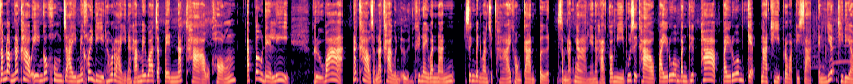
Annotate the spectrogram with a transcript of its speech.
สำหรับนักข่าวเองก็คงใจไม่ค่อยดีเท่าไหร่นะคะ ไม่ว่าจะเป็นนักข่าวของ Apple Daily หรือว่านักข่าวสำนักข่าวอื่นๆ คือในวันนั้น ซึ่งเป็นวันสุดท้ายของการเปิดสำนักงานเนี่ยนะคะ ก็มีผู้สื่อข่าวไปร่วมบันทึกภาพไปร่วมเก็บนาทีประวัติศาสตร์กันเยอะทีเดียว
